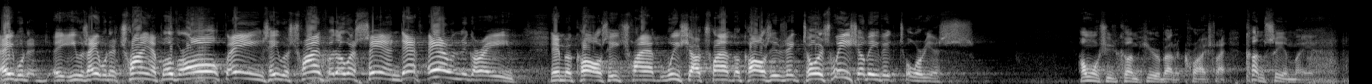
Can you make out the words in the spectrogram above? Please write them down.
able to, he was able to triumph over all things. He was triumphant over sin, death, hell, and the grave. And because he triumphed, we shall triumph. Because he was victorious, we shall be victorious. I want you to come hear about a Christ like. Come see a man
